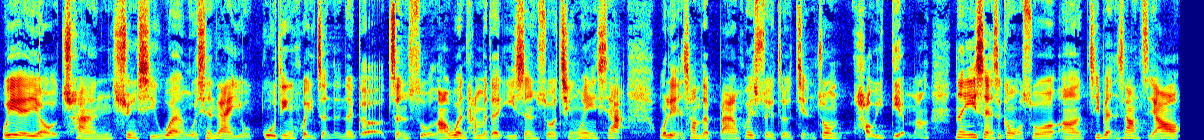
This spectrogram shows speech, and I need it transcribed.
我也有传讯息问我现在有固定回诊的那个诊所，然后问他们的医生说，请问一下，我脸上的斑会随着减重好一点吗？那医生也是跟我说，呃，基本上只要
